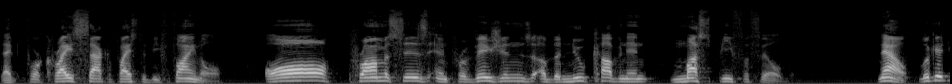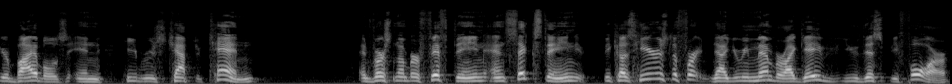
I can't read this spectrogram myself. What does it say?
that for Christ's sacrifice to be final, all promises and provisions of the new covenant must be fulfilled. Now, look at your Bibles in Hebrews chapter 10 in verse number 15 and 16 because here's the first. Now, you remember, I gave you this before.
